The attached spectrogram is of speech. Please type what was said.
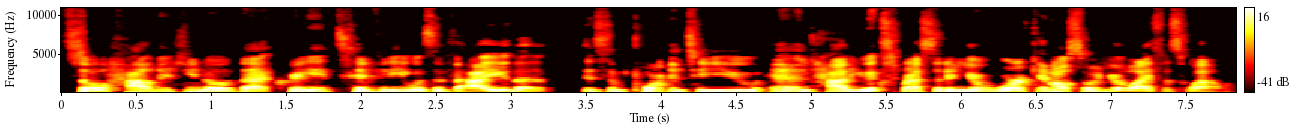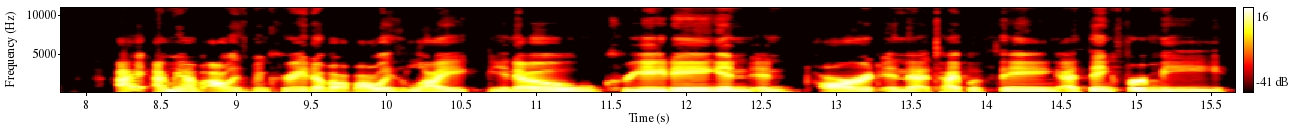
So, how did you know that creativity was a value that is important to you? And how do you express it in your work and also in your life as well? I, I mean, I've always been creative. I've always liked, you know, creating and, and art and that type of thing. I think for me,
